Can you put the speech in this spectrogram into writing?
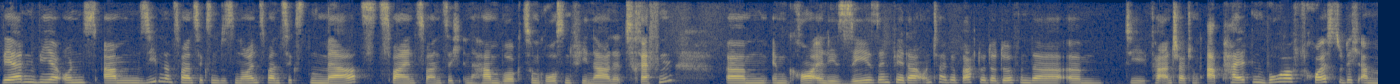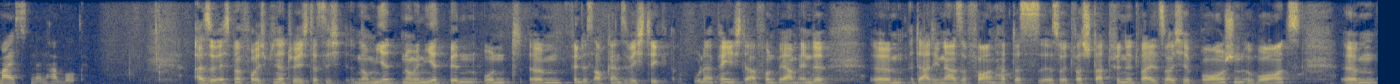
werden wir uns am 27. bis 29. März 2022 in Hamburg zum großen Finale treffen. Ähm, Im Grand Elysée sind wir da untergebracht oder dürfen da ähm, die Veranstaltung abhalten. Worauf freust du dich am meisten in Hamburg? Also erstmal freue ich mich natürlich, dass ich nominiert, nominiert bin und ähm, finde es auch ganz wichtig, unabhängig davon, wer am Ende ähm, da die Nase vorn hat, dass äh, so etwas stattfindet, weil solche Branchen-Awards, ähm,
